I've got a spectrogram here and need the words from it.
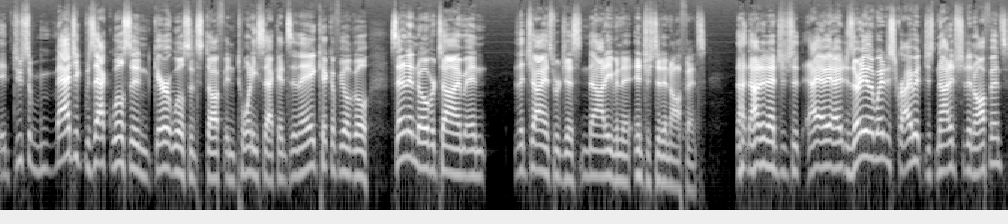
eh, do some magic zach wilson garrett wilson stuff in 20 seconds and they kick a field goal send it into overtime and the giants were just not even eh, interested in offense. Not, not interested I mean, is there any other way to describe it? Just not interested in offense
